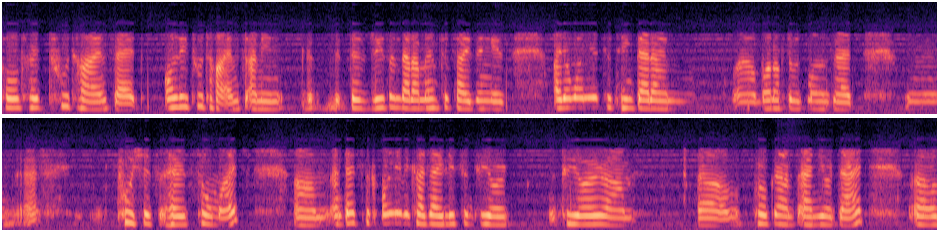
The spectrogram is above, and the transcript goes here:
told her two times that only two times. I mean, the, the reason that I'm emphasizing is I don't want you to think that I'm uh, one of those moms that uh, pushes her so much, um, and that's only because I listen to your to your um, uh, programs and your dad. Uh,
